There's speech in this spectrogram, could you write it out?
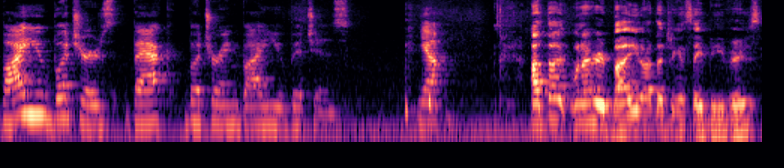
Bayou Butchers back butchering Bayou bitches. Yep. I thought when I heard Bayou, I thought you were gonna say beavers.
